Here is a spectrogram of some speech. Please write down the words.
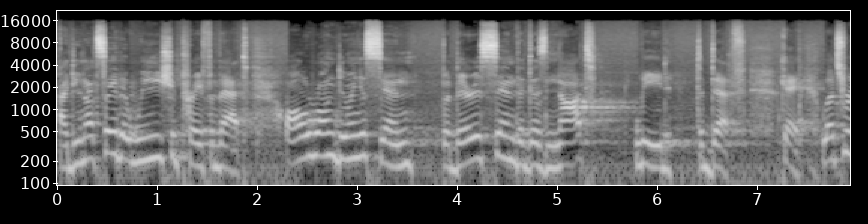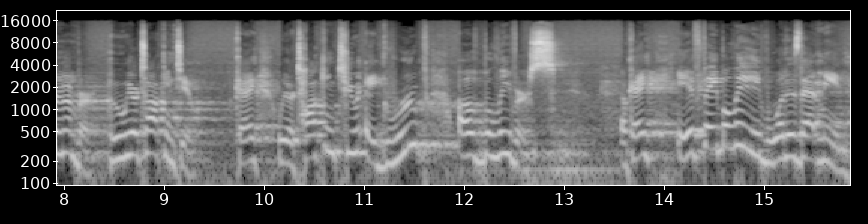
I do not say that we should pray for that. All wrongdoing is sin, but there is sin that does not lead to death. Okay, let's remember who we are talking to. Okay, we are talking to a group of believers Okay? If they believe, what does that mean?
